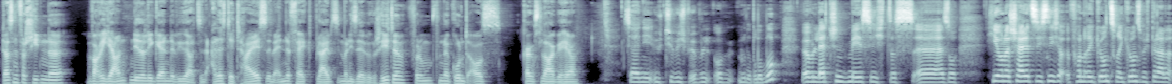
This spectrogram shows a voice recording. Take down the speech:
das sind verschiedene Varianten dieser Legende. Wie gesagt, sind alles Details. Im Endeffekt bleibt es immer dieselbe Geschichte von, von der Grundausgangslage her. Ist ja typisch Urban, Urban Legend mäßig, das, äh, also hier unterscheidet sich es nicht von Region zu Region. Zum Beispiel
